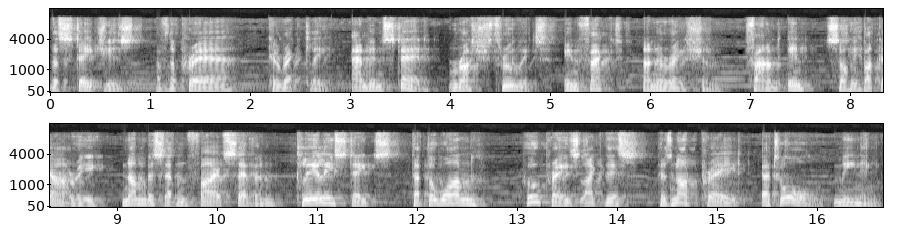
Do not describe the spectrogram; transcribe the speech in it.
the stages of the prayer correctly and instead rush through it. In fact, a narration found in Sahih Bukhari, number 757, clearly states that the one who prays like this has not prayed at all, meaning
